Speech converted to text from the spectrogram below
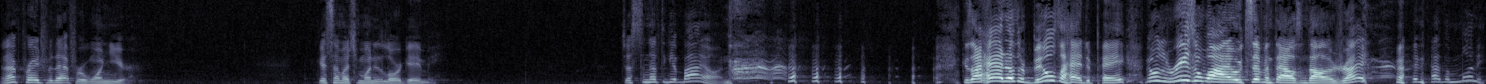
And I prayed for that for one year. Guess how much money the Lord gave me? Just enough to get by on. Because I had other bills I had to pay. There was a reason why I owed $7,000, right? I didn't have the money.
